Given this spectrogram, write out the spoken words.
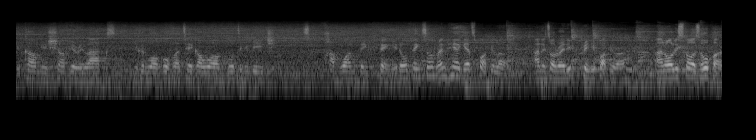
You come, you shop, you relax, you can walk over, take a walk, go to the beach, have one big thing. You don't think so? When here gets popular, and it's already pretty popular, and all the stores open,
